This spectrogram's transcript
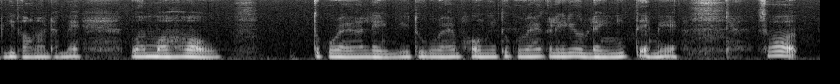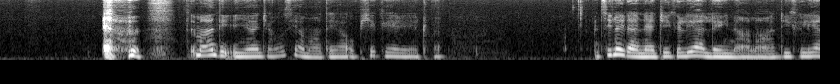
ပြီးသွားတာဒါပေမဲ့သူကမဟုတ်သူကိုယ်တိုင်ကလိမ်ပြီးသူကိုယ်တိုင်ဖုံးပြီးသူကိုယ်တိုင်ကလေးတွေကိုလိမ်ပြီးတင်ပြီးဆိုတော့ကျမဒီအရင်ကြောင်းဆရာမတရားကိုဖြစ်ခဲ့တဲ့အတွက်ကြည့်လိုက်တာနဲ့ဒီကလေးကလိမ်တာလားဒီကလေးက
